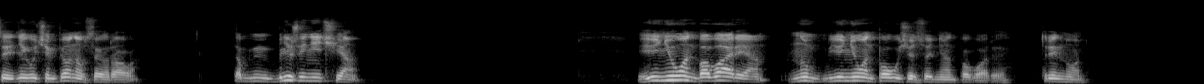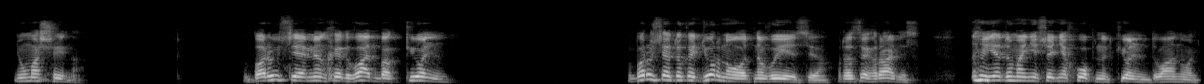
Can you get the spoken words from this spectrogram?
Лигу Чемпионов сыграла. Там ближе ничья. Юнион, Бавария. Ну, Юнион получит сегодня от Баварии. 3-0. Ну, машина. Боруссия, Мюнхен-Гладбах, Кёльн. Боруссия только дернула вот на выезде. Разыгрались. Я думаю, они сегодня хлопнут Кёльн 2-0.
